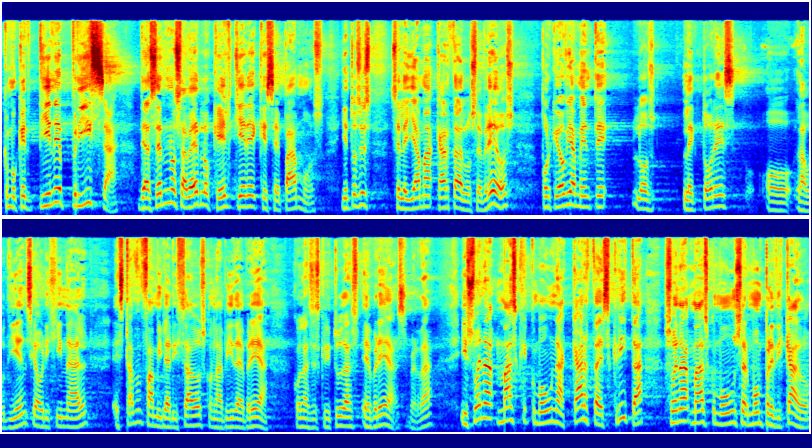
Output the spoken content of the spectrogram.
como que tiene prisa de hacernos saber lo que Él quiere que sepamos. Y entonces se le llama carta a los hebreos, porque obviamente los lectores o la audiencia original estaban familiarizados con la vida hebrea, con las escrituras hebreas, ¿verdad? Y suena más que como una carta escrita, suena más como un sermón predicado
